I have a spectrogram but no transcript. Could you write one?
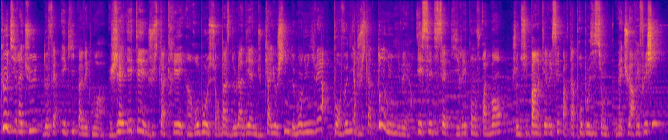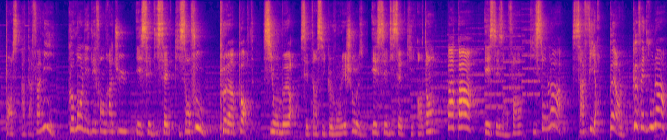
Que dirais-tu de faire équipe avec moi? J'ai été jusqu'à créer un robot sur base de l'ADN du Kaioshin de mon univers pour venir jusqu'à ton univers. Et c'est 17 qui répond froidement Je ne suis pas intéressé par ta proposition. Mais tu as réfléchi? Pense à ta famille. Comment les défendras-tu? Et c'est 17 qui s'en fout. Peu importe, si on meurt, c'est ainsi que vont les choses. Et c'est 17 qui entend Papa Et ses enfants qui sont là. Saphir, Pearl, que faites-vous là?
